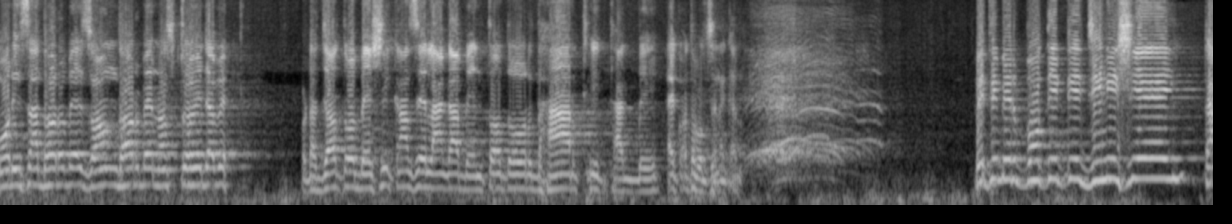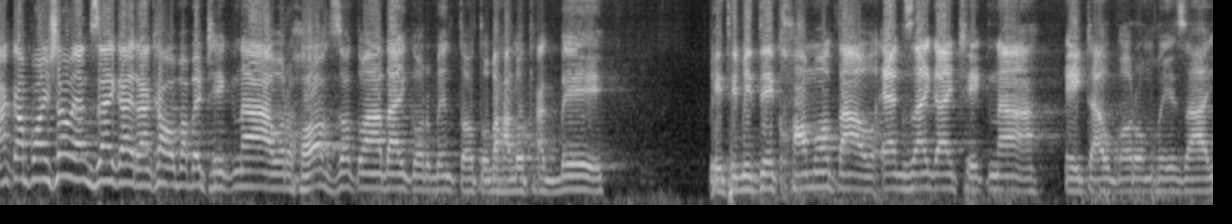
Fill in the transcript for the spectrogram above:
মরিচা ধরবে, জং ধরবে, নষ্ট হয়ে যাবে। ওটা যত বেশি কাজে লাগাবেন, তত ওর ধার ঠিক থাকবে। এক কথা বলছে না কেন? পৃথিবীর প্রতিটি জিনিসেই টাকা পয়সাও এক জায়গায় রাখা ওভাবে ঠিক না। ওর হক যত আদায় করবেন, তত ভালো থাকবে। পৃথিবীতে ক্ষমতাও এক জায়গায় ঠিক না, এইটাও গরম হয়ে যায়।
